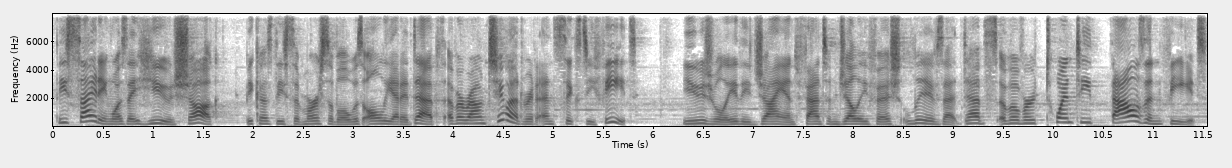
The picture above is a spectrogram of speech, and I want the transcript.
The sighting was a huge shock because the submersible was only at a depth of around 260 feet, Usually, the giant phantom jellyfish lives at depths of over 20,000 feet.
